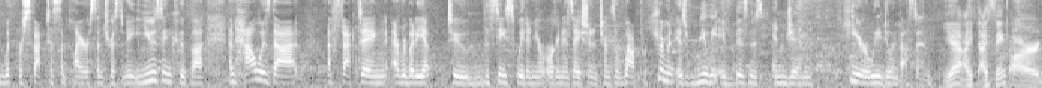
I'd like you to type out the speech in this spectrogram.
with respect to supplier centricity using Coupa, and how is that affecting everybody up to the C-suite in your organization in terms of, wow, procurement is really a business engine here we to invest in? Yeah, I, I think our,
